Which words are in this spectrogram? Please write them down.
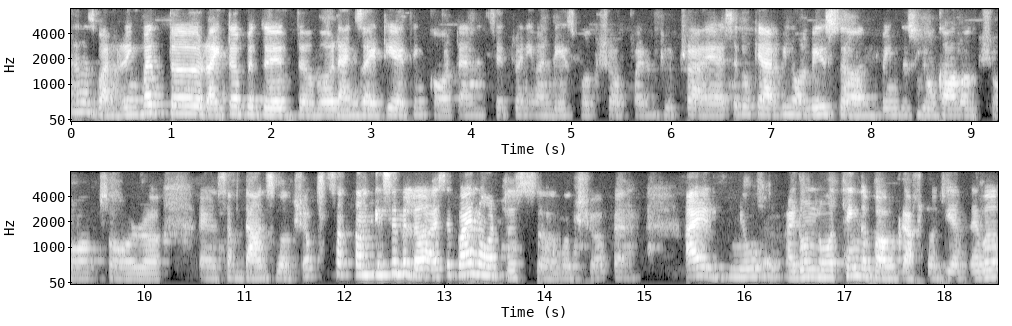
I was wondering, but the write up with the, the word anxiety, I think, caught and it said 21 days workshop. Why don't you try? I said, okay, I've been always uh, doing this yoga workshops or uh, uh, some dance workshops, something similar. I said, why not this uh, workshop? And I knew, I don't know a thing about graphology. I've never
